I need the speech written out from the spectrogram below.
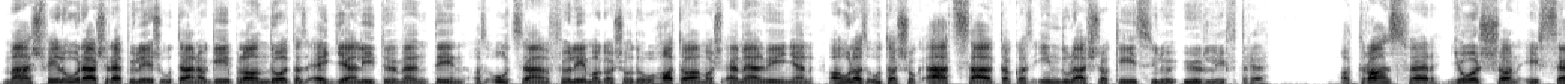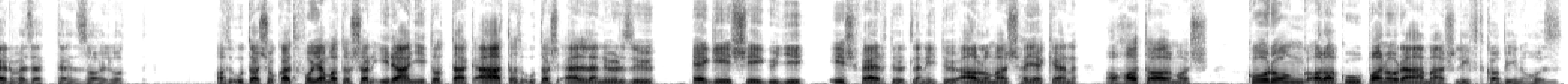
Másfél órás repülés után a gép landolt az egyenlítő mentén az óceán fölé magasodó hatalmas emelvényen, ahol az utasok átszálltak az indulásra készülő űrliftre. A transfer gyorsan és szervezetten zajlott. Az utasokat folyamatosan irányították át az utas ellenőrző, egészségügyi és fertőtlenítő állomáshelyeken a hatalmas, korong alakú panorámás liftkabinhoz.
